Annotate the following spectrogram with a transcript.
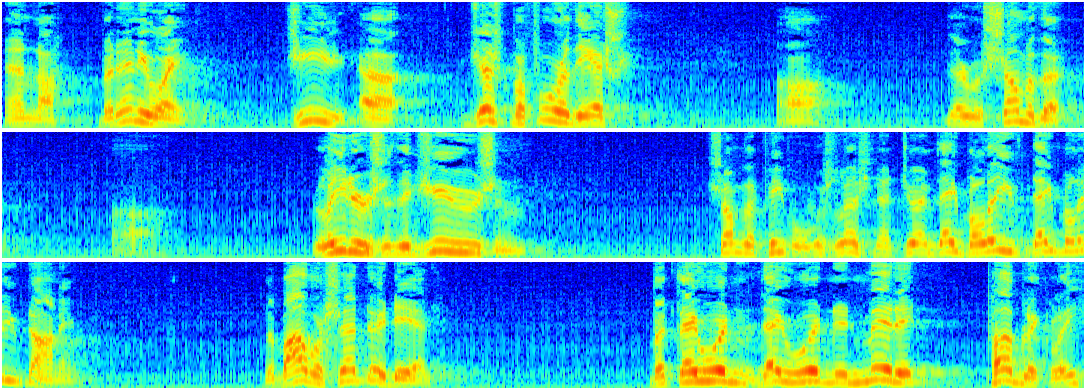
And uh, but anyway, gee, uh, just before this, uh, there were some of the uh, leaders of the Jews and some of the people was listening to him. They believed. They believed on him. The Bible said they did, but they wouldn't. They wouldn't admit it publicly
